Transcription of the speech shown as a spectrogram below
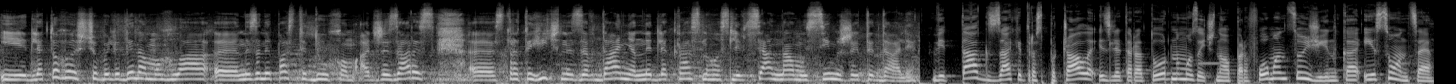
І для того, щоб людина могла е, не занепасти духом, адже зараз е, стратегічне завдання не для красного слівця нам усім жити далі. Відтак захід розпочали із літературно-музичного перформансу Жінка і сонце.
